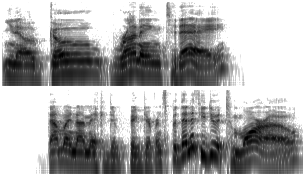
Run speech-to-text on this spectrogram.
you know, go running today, that might not make a big difference. But then if you do it tomorrow,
